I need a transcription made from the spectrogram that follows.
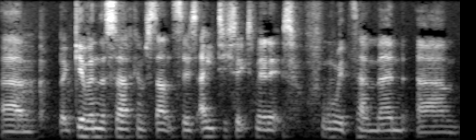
Um, but given the circumstances, 86 minutes with 10 men, um,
